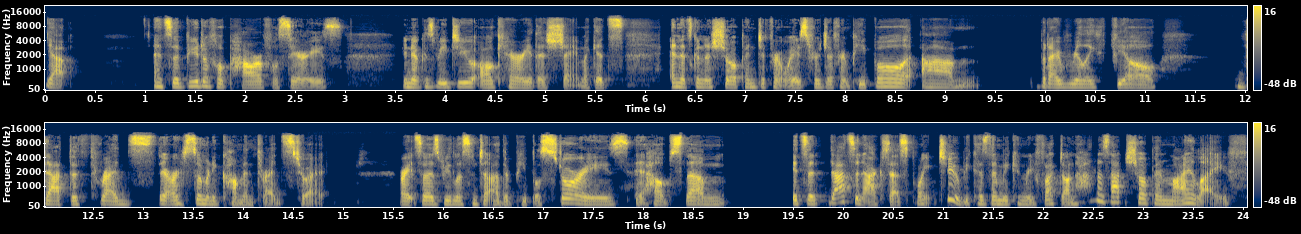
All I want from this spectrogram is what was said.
yeah it's a beautiful powerful series you know because we do all carry this shame like it's and it's going to show up in different ways for different people um but i really feel that the threads there are so many common threads to it right so as we listen to other people's stories it helps them it's a that's an access point too because then we can reflect on how does that show up in my life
